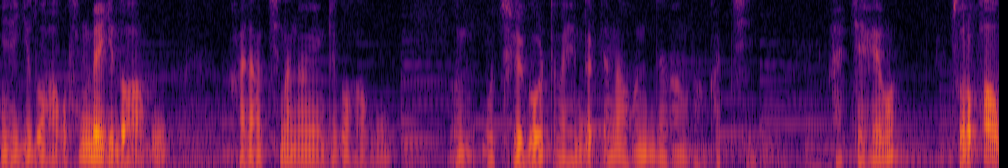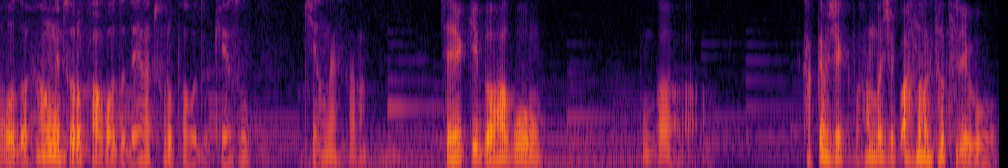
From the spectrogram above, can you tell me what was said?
형이기도 하고 선배이기도 하고 가장 친한 형이기도 하고 음, 뭐 즐거울 때나 힘들 때나 언제나 항상 같이 같이 해온 졸업하고도 형이 졸업하고도 내가 졸업하고도 계속 기억날 사람? 재밌기도 하고 뭔가 가끔씩 한 번씩 빵빵 터뜨리고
